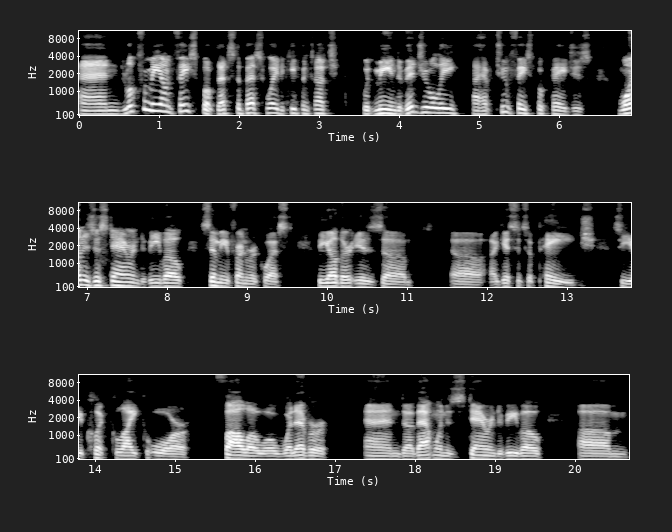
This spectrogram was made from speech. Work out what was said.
And look for me on Facebook. That's the best way to keep in touch with me individually. I have two Facebook pages. One is just Darren DeVivo. Send me a friend request. The other is, uh, uh, I guess it's a page. So you click like or follow or whatever. And uh, that one is Darren DeVivo. Um,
